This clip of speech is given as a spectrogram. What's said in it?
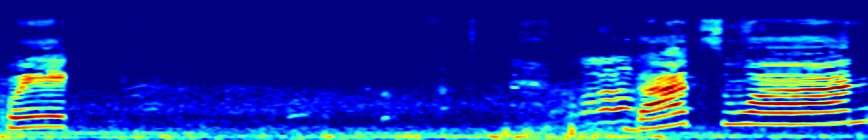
Quick. That's one.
